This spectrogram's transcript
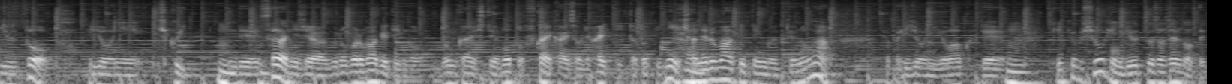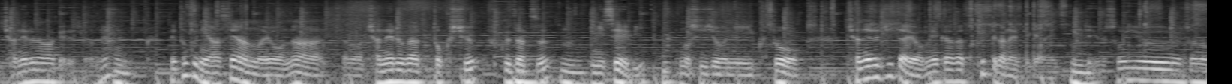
言うと非常に低い、うんでさらにじゃあグローバルマーケティングを分解してもっと深い階層に入っていった時に、はい。チャンネルマーケティングっていうのがやっぱ非常に弱くて、うん。結局商品流通させるのってチャンネルなわけですよね。で特に ASEAN のようなあのチャンネルが特殊複雑、うん。未整備の市場に行くとチャンネル自体をメーカーが作っていかないといけないっていう、うん。そういうその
